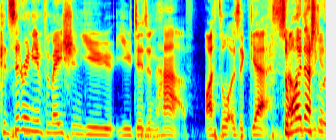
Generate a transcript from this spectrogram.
considering the information you you didn't have. I thought as a guest. So why really national?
